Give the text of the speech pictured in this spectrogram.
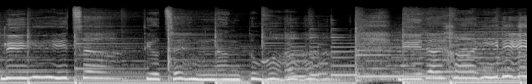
你早就剪两段，未来害你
